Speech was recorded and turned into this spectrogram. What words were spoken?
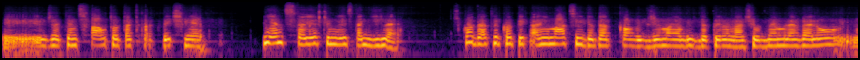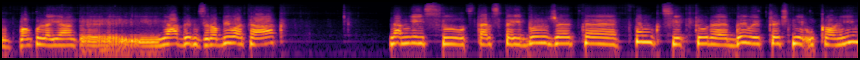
yy, że ten cwał to tak praktycznie, więc to jeszcze nie jest tak źle. Szkoda tylko tych animacji dodatkowych, że mają być dopiero na siódmym levelu. W ogóle ja, yy, ja bym zrobiła tak, na miejscu Star Stable, że te funkcje, które były wcześniej u koni,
